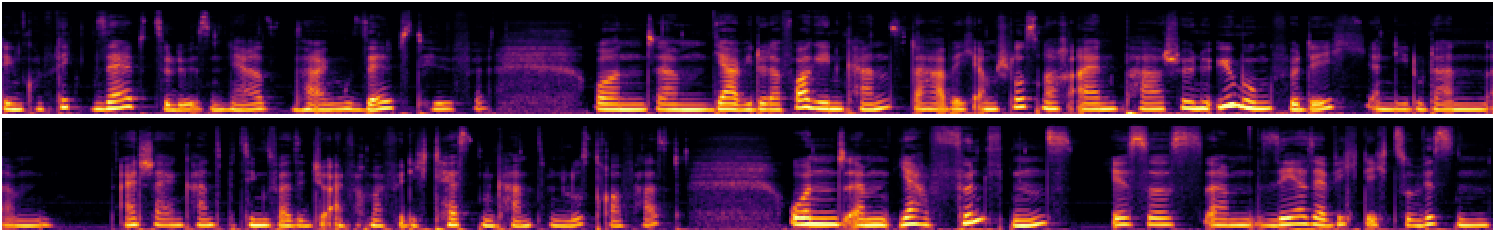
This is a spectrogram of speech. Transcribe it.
den Konflikt selbst zu lösen, ja, sozusagen Selbsthilfe. Und ähm, ja, wie du da vorgehen kannst, da habe ich am Schluss noch ein paar schöne Übungen für dich, in die du dann ähm, einsteigen kannst, beziehungsweise die du einfach mal für dich testen kannst, wenn du Lust drauf hast. Und ähm, ja, fünftens ist es ähm, sehr, sehr wichtig zu wissen,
